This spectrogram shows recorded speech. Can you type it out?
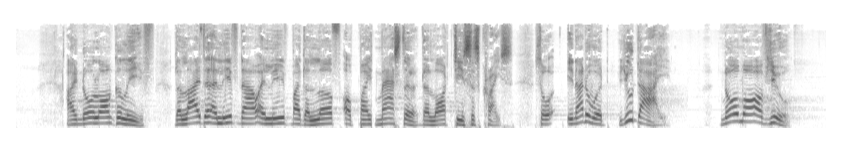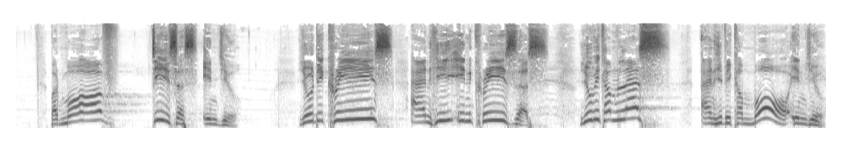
I no longer live. The life that I live now, I live by the love of my Master, the Lord Jesus Christ. So, in other words, you die. No more of you, but more of Jesus in you. You decrease and He increases. You become less and He become more in you.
